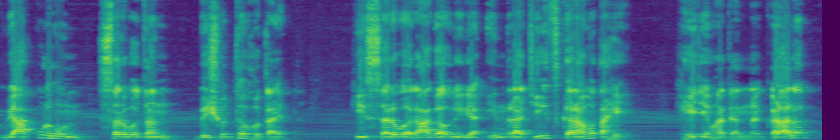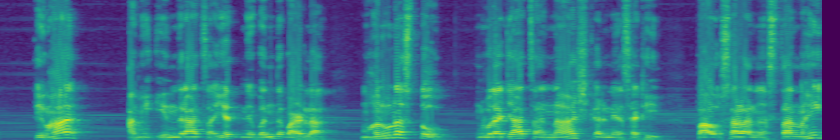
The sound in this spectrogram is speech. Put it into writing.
व्याकुळ होऊन सर्वजण बेशुद्ध होत आहेत ही सर्व रागावलेल्या इंद्राचीच करामत आहे. हे जेव्हा त्यांना कळालं तेव्हा आम्ही इंद्राचा यज्ञ बंद पाडला. म्हणूनच तो व्रजाचा नाश करण्यासाठी पावसाळा नसतानाही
